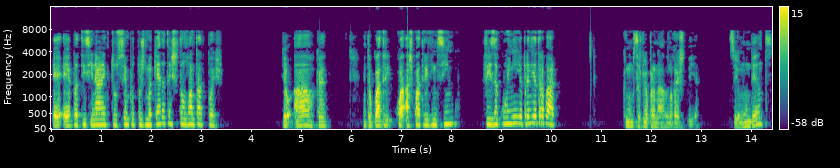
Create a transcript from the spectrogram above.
é, é para te ensinarem que tu sempre depois de uma queda tens que te levantar depois. Eu, ah, ok. Então, 4, às 4h25 fiz a cunha e aprendi a trabalhar que não me serviu para nada no resto do dia. Saiu-me um dente,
